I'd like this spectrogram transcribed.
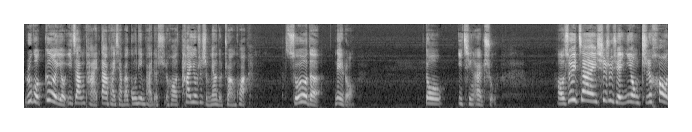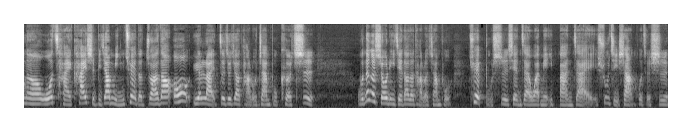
如果各有一张牌，大牌、小牌、宫廷牌的时候，它又是什么样的状况？所有的内容都一清二楚。好，所以在叙述学应用之后呢，我才开始比较明确的抓到，哦，原来这就叫塔罗占卜。可是我那个时候理解到的塔罗占卜。却不是现在外面一般在书籍上，或者是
